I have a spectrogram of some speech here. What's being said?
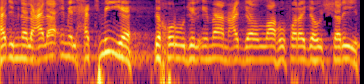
هذه من العلائم الحتمية لخروج الإمام عجل الله فرجه الشريف.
